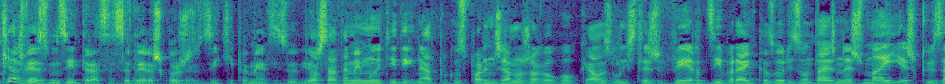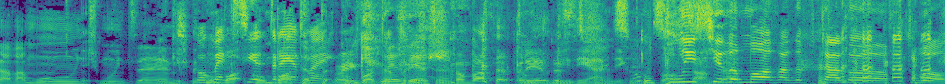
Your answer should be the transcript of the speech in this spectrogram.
que às vezes nos interessa saber as coisas dos equipamentos e tudo. E ele está também muito indignado porque o Sporting já não joga com aquelas listas verdes e brancas horizontais nas meias que usava há muitos, muitos anos. Como é que se bota, atrevem? com bota Meu Deus. preta. Com bota preta, bonito, assim, sim. O polícia da moda adaptado ao futebol,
